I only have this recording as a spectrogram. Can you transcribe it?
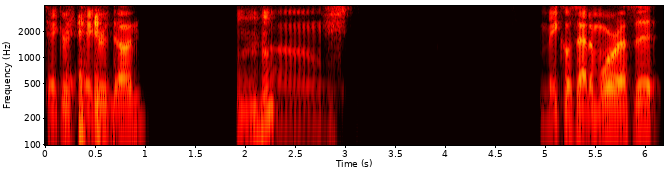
Taker's Taker's done. Mm-hmm. Um, Meiko Satomura, that's it.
